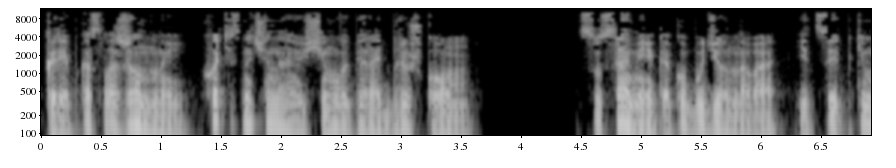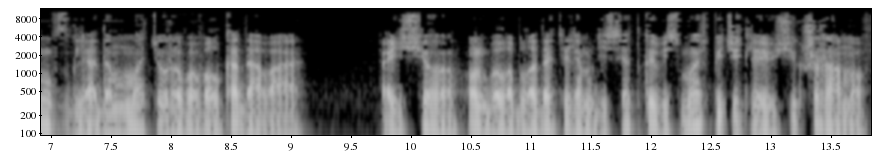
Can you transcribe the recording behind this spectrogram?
крепко сложенный, хоть и с начинающим выпирать брюшком с усами, как у Буденного, и цепким взглядом матерого волкодава. А еще он был обладателем десятка весьма впечатляющих шрамов,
